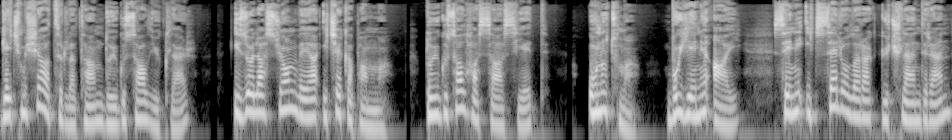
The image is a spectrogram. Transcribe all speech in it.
geçmişi hatırlatan duygusal yükler, izolasyon veya içe kapanma, duygusal hassasiyet, unutma, bu yeni ay seni içsel olarak güçlendiren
